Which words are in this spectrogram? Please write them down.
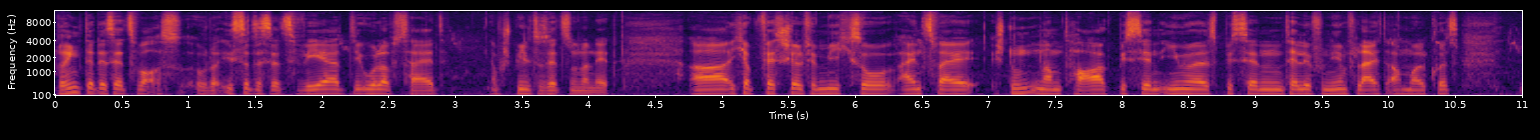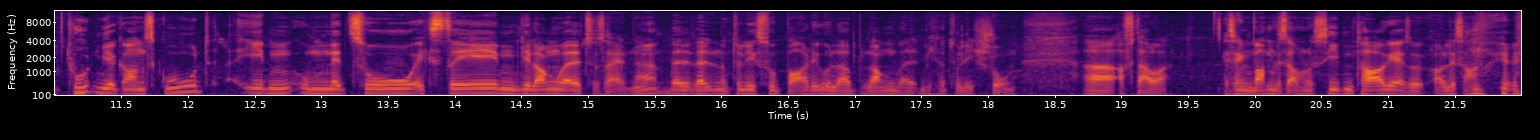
bringt dir das jetzt was oder ist dir das jetzt wert, die Urlaubszeit aufs Spiel zu setzen oder nicht. Äh, ich habe festgestellt für mich so ein, zwei Stunden am Tag, bisschen E-Mails, bisschen telefonieren vielleicht auch mal kurz, tut mir ganz gut, eben um nicht so extrem gelangweilt zu sein. Ne? Weil, weil natürlich so Badeurlaub langweilt mich natürlich schon äh, auf Dauer. Deswegen machen wir das auch nur sieben Tage, also alles andere.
